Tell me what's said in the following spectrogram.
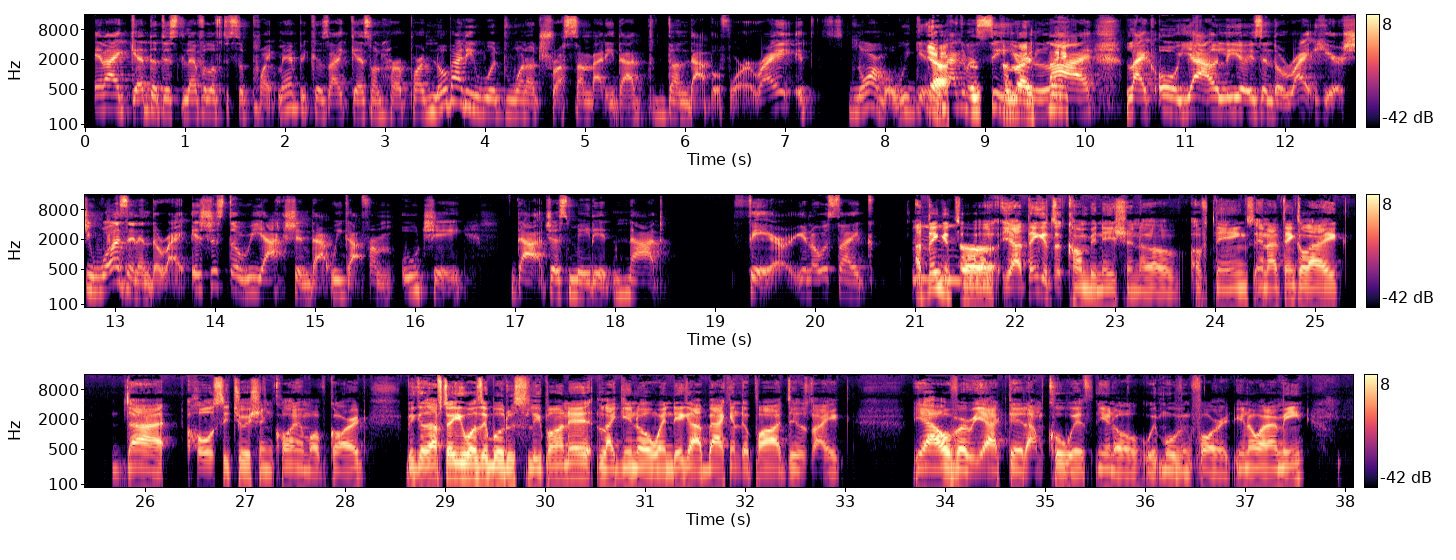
and i get that this level of disappointment because i guess on her part nobody would want to trust somebody that done that before right? It's normal. We get yeah, we're not gonna sit here and lie like oh yeah Aaliyah is in the right here. She wasn't in the right. It's just the reaction that we got from uche that just made it not fair. You know, it's like I think it's a mm. yeah, I think it's a combination of of things, and I think like that whole situation caught him off guard because after he was able to sleep on it, like you know when they got back in the pod, it was like, yeah, I overreacted. I'm cool with you know with moving forward. You know what I mean?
